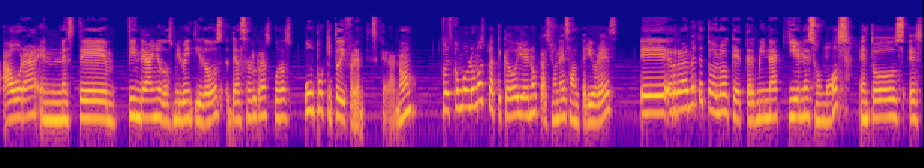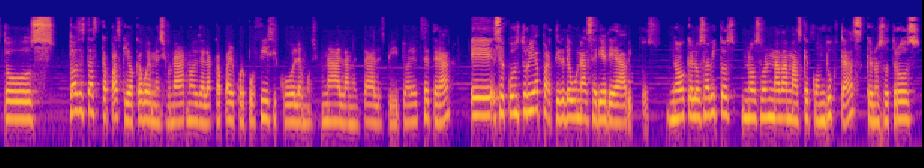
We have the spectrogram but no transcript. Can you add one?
ahora en este fin de año 2022 de hacer las cosas un poquito diferentes, que era, ¿no? Pues como lo hemos platicado ya en ocasiones anteriores, eh, realmente todo lo que determina quiénes somos en todos estos todas estas capas que yo acabo de mencionar, ¿no? Desde la capa del cuerpo físico, la emocional, la mental, la espiritual, etcétera, eh, se construye a partir de una serie de hábitos, ¿no? Que los hábitos no son nada más que conductas que nosotros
